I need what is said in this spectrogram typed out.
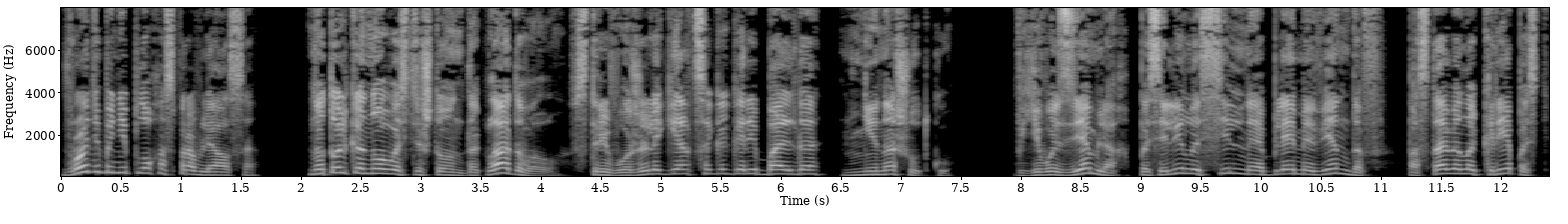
вроде бы неплохо справлялся. Но только новости, что он докладывал, встревожили герцога Гарибальда не на шутку. В его землях поселилось сильное племя вендов, поставило крепость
